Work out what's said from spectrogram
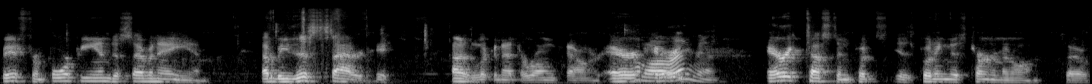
Fish from four p.m. to seven a.m. That'll be this Saturday. I was looking at the wrong calendar. Eric, all right then. Eric Tustin puts is putting this tournament on. So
